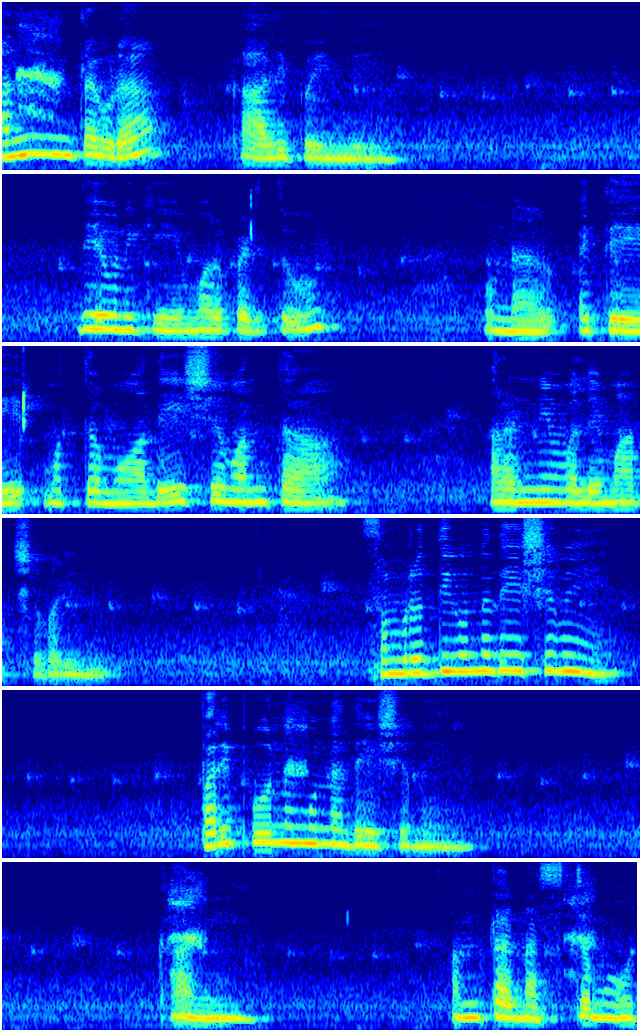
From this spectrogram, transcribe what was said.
అంతా కూడా కాలిపోయింది. దేవునికి మొరపెడుతూ ఉన్నారు. అయితే మొత్తము ఆ దేశం అంతా అరణ్యం వలె మార్చబడింది. సమృద్ధి ఉన్న దేశమే పరిపూర్ణంగా ఉన్న దేశమే. కానీ అంత నష్టము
